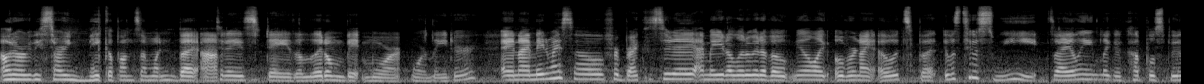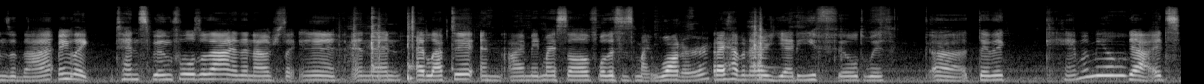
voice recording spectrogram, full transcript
I would already be starting makeup on someone but um, today's day is a little bit more more later. And I made myself for breakfast today I made a little bit of oatmeal like overnight oats but it was too sweet so I only ate like a couple spoons of that maybe like 10 spoonfuls of that and then I was just like eh and then I left it and I made myself well this is my water but I have another Yeti filled with uh, chamomile? Yeah, it's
